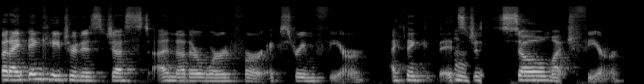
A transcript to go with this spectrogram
But I think hatred is just another word for extreme fear. I think it's mm. just so much fear.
